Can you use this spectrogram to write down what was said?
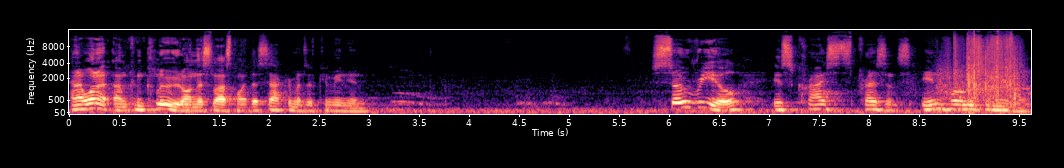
And I want to um, conclude on this last point the sacrament of communion. So real is Christ's presence in Holy Communion.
